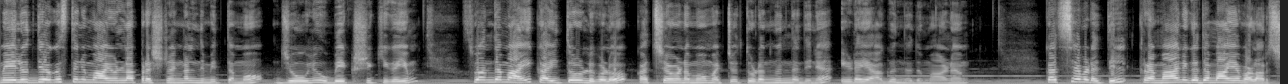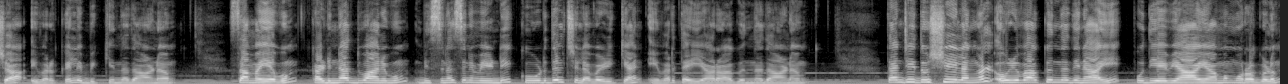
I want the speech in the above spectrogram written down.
മേലുദ്യോഗസ്ഥനുമായുള്ള പ്രശ്നങ്ങൾ നിമിത്തമോ ജോലി ഉപേക്ഷിക്കുകയും സ്വന്തമായി കൈത്തൊഴിലുകളോ കച്ചവടമോ മറ്റോ തുടങ്ങുന്നതിന് ഇടയാകുന്നതുമാണ്. കച്ചവടത്തിൽ ക്രമാനുഗതമായ വളർച്ച ഇവർക്ക് ലഭിക്കുന്നതാണ്. സമയവും കഠിനാധ്വാനവും ബിസിനസ്സിന് വേണ്ടി കൂടുതൽ ചിലവഴിക്കാൻ ഇവർ തയ്യാറാകുന്നതാണ്. തന്റെ ദുശീലങ്ങൾ ഒഴിവാക്കുന്നതിനായി പുതിയ വ്യായാമ മുറകളും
